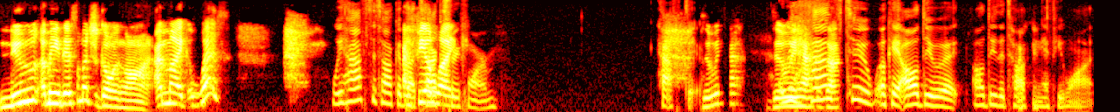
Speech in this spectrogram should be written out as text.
new? I mean, there's so much going on. I'm like, what's We have to talk I about feel tax like- reform. Have to. do we have, do we, have, to talk? to? Okay, I'll do it. I'll do the talking if you want.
